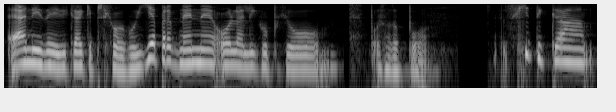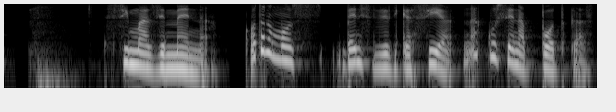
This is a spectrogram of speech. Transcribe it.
αν είναι ειδικά και ψυχολογία, πρέπει να είναι όλα λίγο πιο, πώς να το πω, σχετικά συμμαζεμένα. Όταν όμως μπαίνεις στη διαδικασία να ακούσεις ένα podcast,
